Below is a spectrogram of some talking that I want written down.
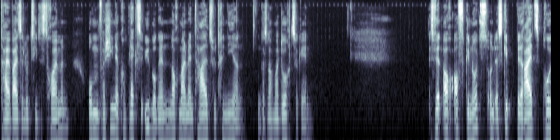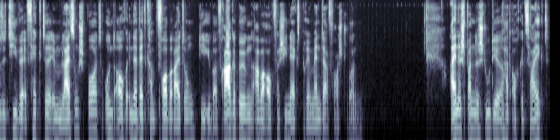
teilweise luzides Träumen, um verschiedene komplexe Übungen nochmal mental zu trainieren, um das nochmal durchzugehen. Es wird auch oft genutzt und es gibt bereits positive Effekte im Leistungssport und auch in der Wettkampfvorbereitung, die über Fragebögen, aber auch verschiedene Experimente erforscht wurden. Eine spannende Studie hat auch gezeigt,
